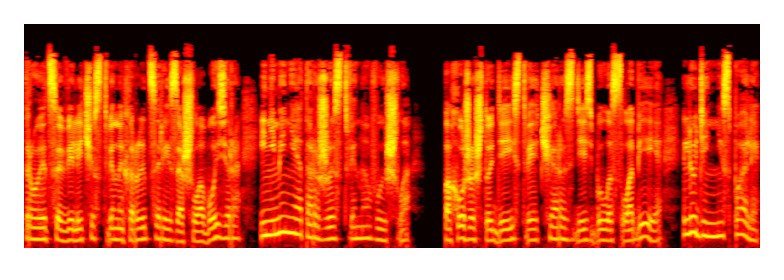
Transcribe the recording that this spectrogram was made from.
Троица величественных рыцарей зашла в озеро и не менее торжественно вышла. Похоже, что действие чар здесь было слабее, люди не спали,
